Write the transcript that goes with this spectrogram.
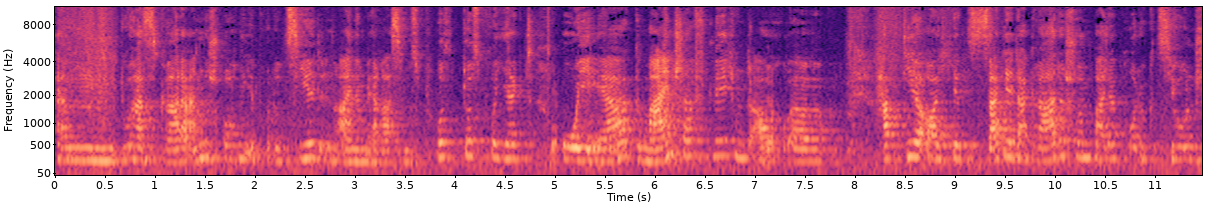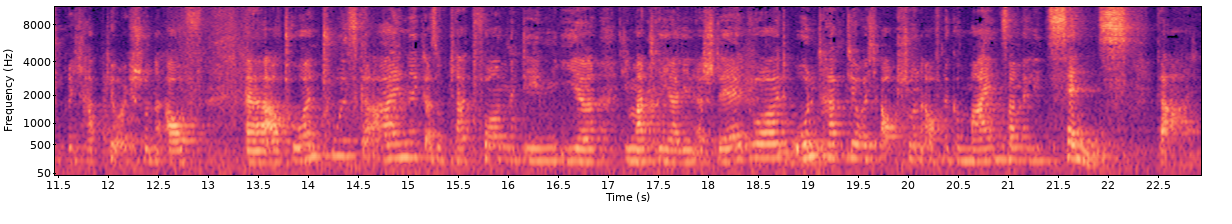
Ähm, du hast gerade angesprochen, ihr produziert in einem Erasmus Plus Projekt OER gemeinschaftlich und auch ja. äh, habt ihr euch jetzt, seid ihr da gerade schon bei der Produktion, sprich habt ihr euch schon auf äh, Autorentools geeinigt, also Plattformen, mit denen ihr die Materialien erstellt wollt und habt ihr euch auch schon auf eine gemeinsame Lizenz geeinigt?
